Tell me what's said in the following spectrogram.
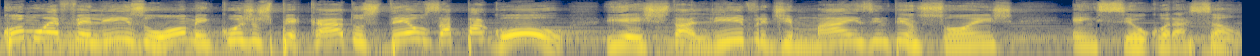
Como é feliz o homem cujos pecados Deus apagou e está livre de mais intenções em seu coração.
